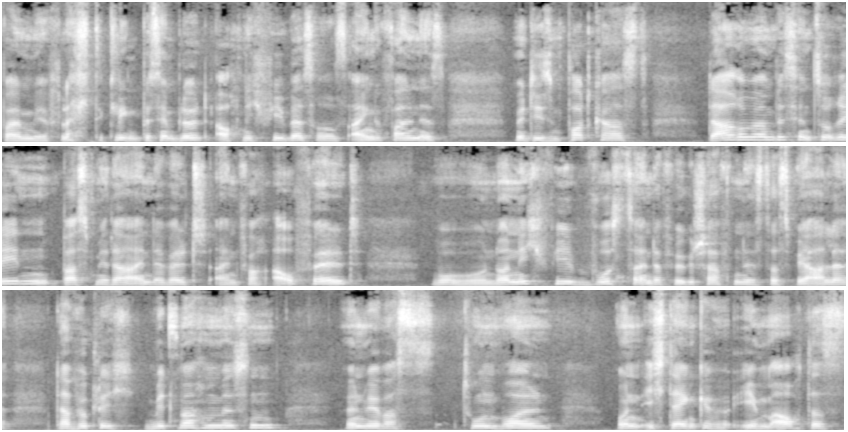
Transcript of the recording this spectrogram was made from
weil mir vielleicht klingt ein bisschen blöd, auch nicht viel Besseres eingefallen ist, mit diesem Podcast darüber ein bisschen zu reden, was mir da in der Welt einfach auffällt, wo noch nicht viel Bewusstsein dafür geschaffen ist, dass wir alle da wirklich mitmachen müssen wenn wir was tun wollen. Und ich denke eben auch, dass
